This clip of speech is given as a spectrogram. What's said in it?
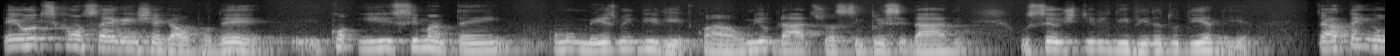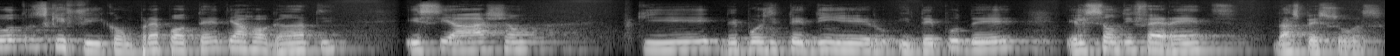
Tem outros que conseguem chegar ao poder e, e se mantêm como o mesmo indivíduo, com a humildade, sua simplicidade, o seu estilo de vida do dia a dia. Já tem outros que ficam prepotentes e arrogantes e se acham que depois de ter dinheiro e ter poder, eles são diferentes das pessoas.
